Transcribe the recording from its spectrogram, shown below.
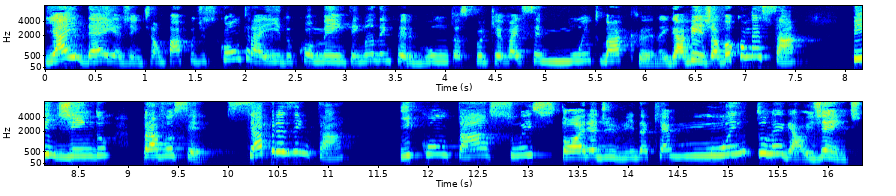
E a ideia, gente, é um papo descontraído. Comentem, mandem perguntas, porque vai ser muito bacana. E, Gabi, já vou começar pedindo para você se apresentar e contar a sua história de vida, que é muito legal. E, gente,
